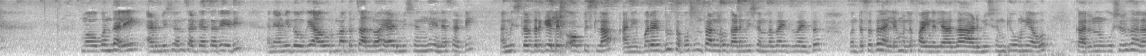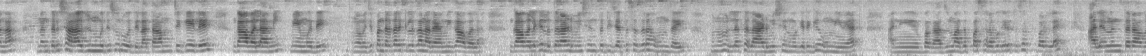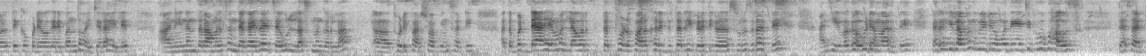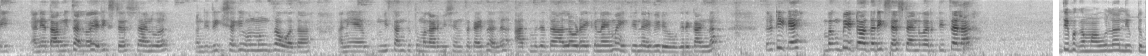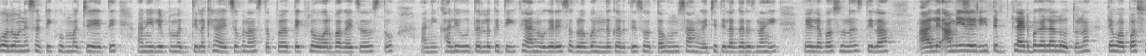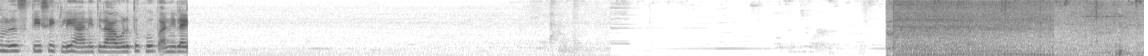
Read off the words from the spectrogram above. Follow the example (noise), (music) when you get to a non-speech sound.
माऊ पण झाले ॲडमिशनसाठी आता रेडी आणि आम्ही दोघे आवरून आता चाललो आहे ॲडमिशन घेण्यासाठी. मिस्टर तर गेले ऑफिसला आणि बऱ्याच दिवसापासून चाललं होतं ॲडमिशनला जायचं जायचं. पण तसंच राहिले म्हणलं फायनली आज ॲडमिशन घेऊन यावं. कारण उशीर झाला ना नंतर शाळा जूनमध्ये सुरू होतील. आता आमचे गेले गावाला आम्ही मेमध्ये. म्हणजे पंधरा तारखेला जाणार आहे आम्ही गावाला. गावाला गेलो तर ॲडमिशन तर तिच्या तसंच राहून जाईल. म्हणून म्हणलं चला ॲडमिशन वगैरे घेऊन येऊयात. आणि बघा अजून माझा पसारा वगैरे तसंच आहे आल्यानंतर आवडते कपडे वगैरे पण धुवायचे राहिलेत. आणि नंतर आम्हाला संध्याकाळी जायचं आहे उल्हासनगरला थोडीफार शॉपिंगसाठी आता बड्डे आहे म्हणल्यावरती तर थोडंफार खरेदी तर इकडे तिकडे सुरूच राहते. आणि ही बघा उड्या मारते. कारण हिला पण व्हिडिओमध्ये यायची खूप हाऊस त्यासाठी. आणि आता आम्ही चाललो आहे रिक्षा स्टँडवर. आणि रिक्षा घेऊन मग जाऊ आता. आणि मी सांगते तुम्हाला ॲडमिशनचं काय झालं. आतमध्ये आता अलाउड आहे की नाही माहिती नाही व्हिडिओ वगैरे काढणं. तर ठीक आहे. मग भेटू आता रिक्षा स्टँडवरती. चला. ते बघा माऊला लिफ्ट बोलवण्यासाठी खूप मजा येते. आणि लिफ्टमध्ये तिला खेळायचं पण असतं. प्रत्येक फ्लोअर बघायचं असतो. आणि खाली उतरलं की ती फॅन वगैरे सगळं बंद करते. स्वतःहून सांगायची तिला गरज नाही. पहिल्यापासूनच तिला आले आम्ही इथे फ्लॅट बघायला आलो होतो ना तेव्हापासूनच ती शिकली आणि तिला आवडतं खूप आणि लाइट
